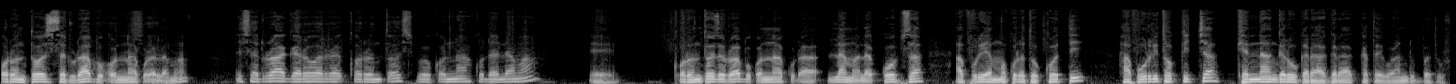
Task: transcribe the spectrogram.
qorontoos isa duraa boqonnaa kudha lama. isa duraa gara warra qorontoos boqonnaa kudha lama. qorontoos isa duraa boqonnaa kudha lama lakkoobsa afurii amma kudha tokkootti hafuurri tokkicha kennaan garuu garaagaraa akka ta'e waan dubbatuuf.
